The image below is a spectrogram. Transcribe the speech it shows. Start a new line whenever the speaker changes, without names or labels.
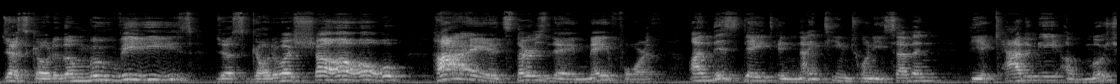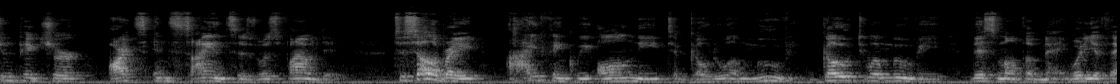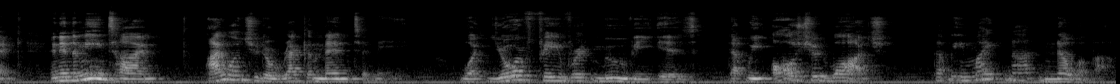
Just go to the movies. Just go to a show. Hi, it's Thursday, May 4th. On this date in 1927, the Academy of Motion Picture Arts and Sciences was founded. To celebrate, I think we all need to go to a movie. Go to a movie this month of May. What do you think? And in the meantime, I want you to recommend to me what your favorite movie is that we all should watch that we might not know about.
